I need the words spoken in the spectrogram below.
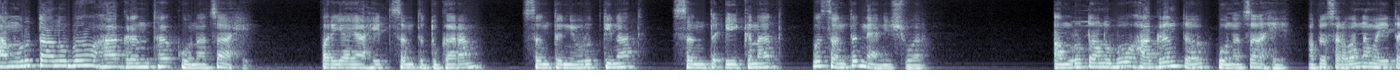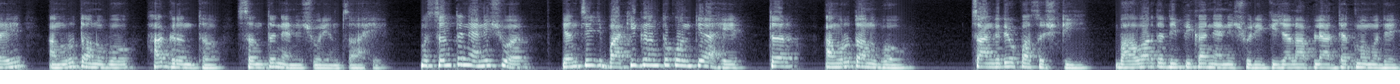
अमृतानुभव हा ग्रंथ कोणाचा आहे? पर्याय आहेत संत तुकाराम संत निवृत्तीनाथ संत एकनाथ व संत ज्ञानेश्वर. अमृतानुभव हा ग्रंथ कोणाचा आहे? आपल्या सर्वांना माहीत आहे अमृतानुभव हा ग्रंथ संत ज्ञानेश्वर यांचा आहे. मग संत ज्ञानेश्वर यांचे बाकी ग्रंथ कोणते आहेत? तर अमृतानुभव चांगदेव पासष्टी भावार्थ दीपिका ज्ञानेश्वरी की ज्याला आपल्या अध्यात्मामध्ये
